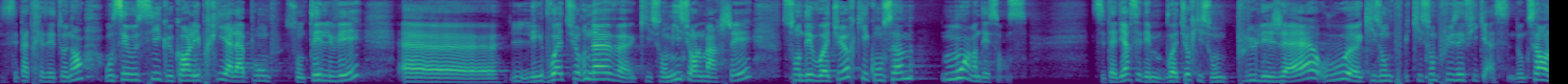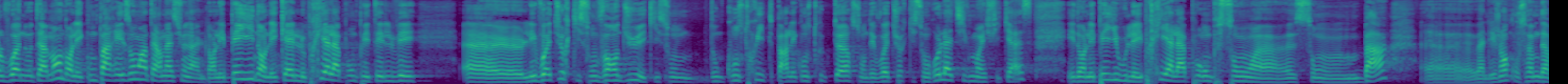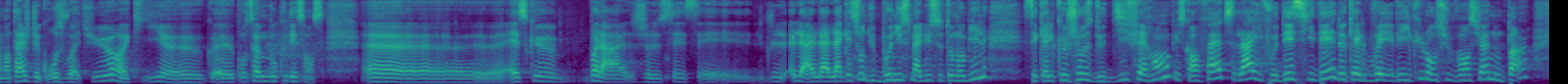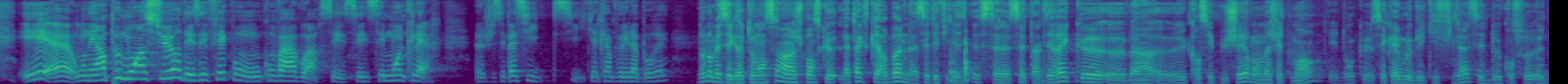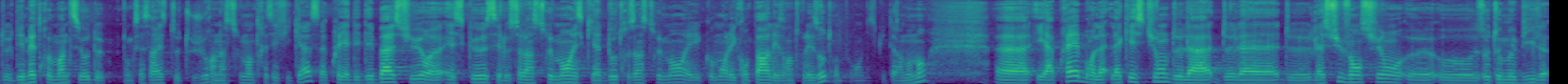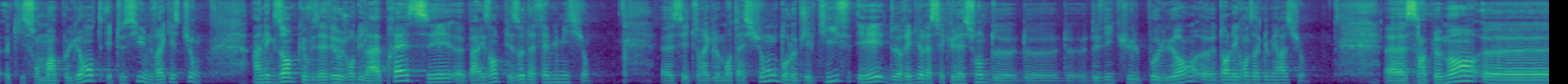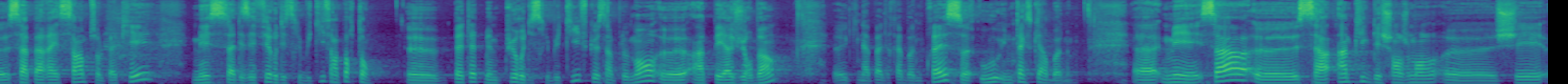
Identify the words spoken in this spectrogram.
c'est pas très étonnant. On sait aussi que quand les prix à la pompe sont élevés, euh, les voitures neuves qui sont mises sur le marché sont des voitures qui consomment moins d'essence. C'est-à-dire, c'est des voitures qui sont plus légères ou euh, qui, qui sont plus efficaces. Donc ça, on le voit notamment dans les comparaisons internationales. Dans les pays dans lesquels le prix à la pompe est élevé, euh, les voitures qui sont vendues et qui sont donc construites par les constructeurs sont des voitures qui sont relativement efficaces. Et dans les pays où les prix à la pompe sont, euh, bas, euh, bah, les gens consomment davantage de grosses voitures qui consomment beaucoup d'essence. Est-ce que voilà, la, question du bonus-malus automobile, c'est quelque chose de différent, puisqu'en fait, là, il faut décider de quel véhicule on subventionne ou pas, et on est un peu moins sûr des effets qu'on, va avoir. C'est moins clair. Euh, je ne sais pas si, si quelqu'un veut élaborer. Non, non, mais c'est exactement ça. Hein. Je pense que la taxe carbone a cet, intérêt que euh, ben, euh, quand c'est plus cher, on achète moins. Et donc, euh, c'est quand même l'objectif final, c'est d'émettre moins de CO2. Donc ça, ça reste toujours un instrument très efficace. Après, il y a des débats sur est-ce que c'est le seul instrument, est-ce qu'il y a d'autres instruments et comment on les compare les uns entre les autres. On pourra en discuter un moment. et après, bon, la, question de la subvention aux automobiles qui sont moins polluantes est aussi une vraie question. Un exemple que vous avez aujourd'hui dans la presse, c'est par exemple les zones à faible émission. Euh, c'est une réglementation dont l'objectif est de réduire la circulation de, véhicules polluants euh, dans les grandes agglomérations. Euh, simplement, ça paraît simple sur le papier, mais ça a des effets redistributifs importants. peut-être même plus redistributifs que simplement un péage urbain qui n'a pas de très bonne presse ou une taxe carbone. mais ça, ça implique des changements chez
